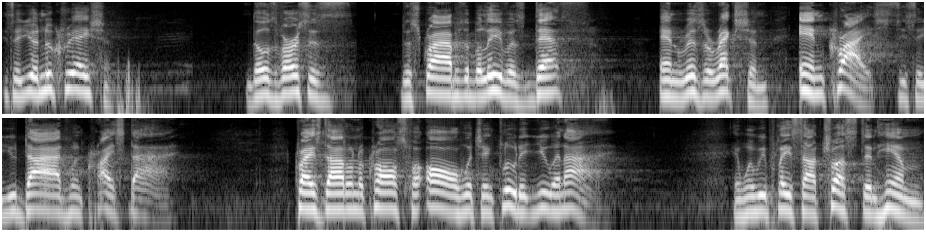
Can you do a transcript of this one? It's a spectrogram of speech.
He said, You're a new creation. Those verses describes the believer's death and resurrection in Christ. He said, You died when Christ died. Christ died on the cross for all, which included you and I. And when we place our trust in Him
